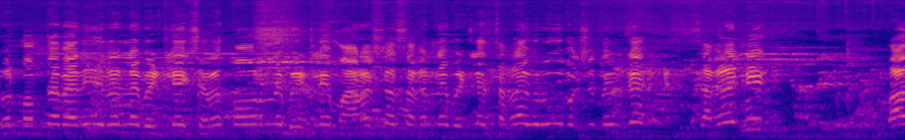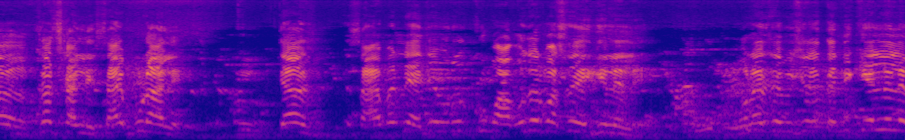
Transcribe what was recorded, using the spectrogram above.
पण ममता बॅनर्जींना भेटले शरद पवारांना भेटले महाराष्ट्रात सगळ्यांना भेटले सगळ्या विरोधी पक्षांना भेटले सगळ्यांनी बा- कच खाल्ली. साहेब पुढे आले. त्या साहेबांनी याच्याविरुद्ध खूप अगोदरपासून हे केलेले बोलायचा विषय त्यांनी केलेले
